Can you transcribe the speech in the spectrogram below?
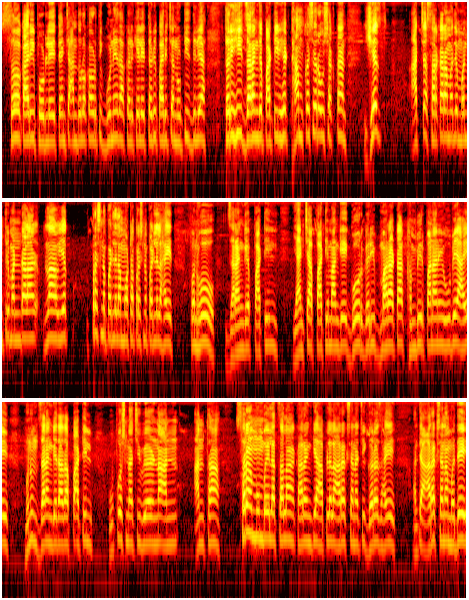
सहकारी फोडले त्यांच्या आंदोलकावरती गुन्हे दाखल केले तडीपारीच्या नोटीस दिल्या. तरीही जरांगे पाटील हे ठाम कसे राहू शकतात? हेच आजच्या सरकारामधले मंत्रिमंडळाला एक प्रश्न पडलेला मोठा प्रश्न पडलेला आहे पण हो जरांगे पाटील यांच्या पाठीमागे गोरगरीब मराठा खंबीरपणाने उभे आहे म्हणून जरांगेदादा पाटील उपोषणाची वेळ ना आण आणता सरळ मुंबईला चला कारण की आपल्याला आरक्षणाची गरज आहे आणि त्या आरक्षणामध्ये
